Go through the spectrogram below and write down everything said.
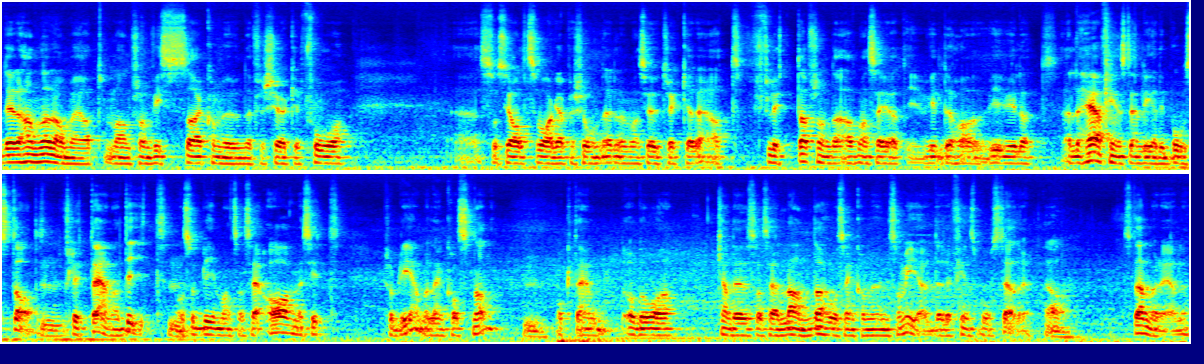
det det handlar om är att man från vissa kommuner försöker få socialt svaga personer, eller hur man ska uttrycka det, att flytta från det. Att man säger att vill du ha, vi vill att, eller här finns det en ledig bostad. Mm. Flytta gärna dit. Mm. Och så blir man så att säga av med sitt problem eller en kostnad. Mm. Och, den, och då kan det så att säga landa hos en kommun som er, där det finns bostäder. Ja. Stämmer det eller?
